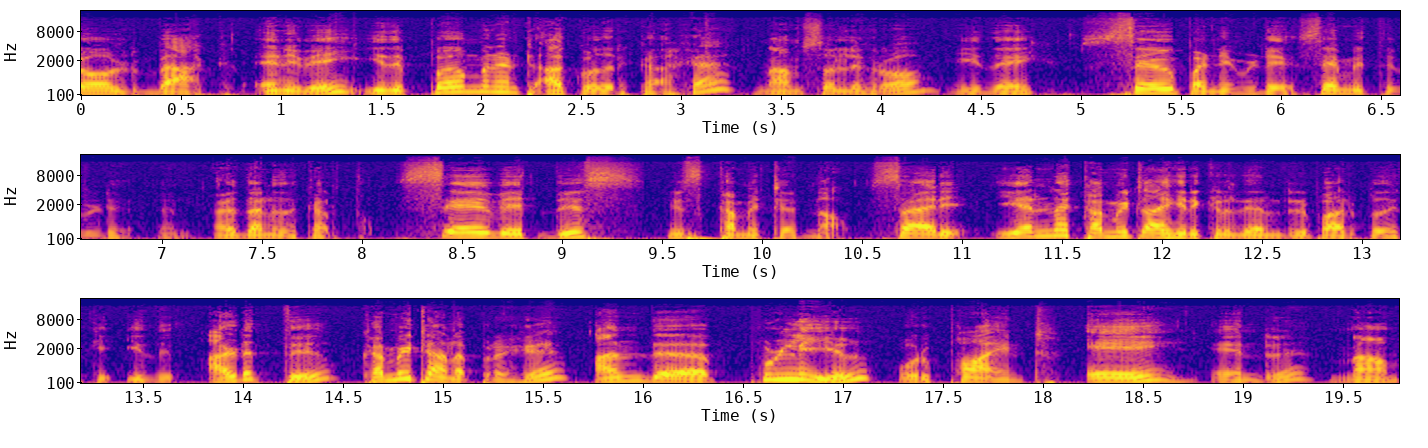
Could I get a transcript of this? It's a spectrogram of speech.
rolled back. Anyway இது பெர்மனன்ட் ஆக்குவதற்காக நாம் சொல்லுகிறோம் இதை சேவ் பண்ணிவிடு சேமித்து விடு. அதுதான் இதுக்கு அர்த்தம். Save it this is committed now சரி என்ன கமிட் ஆகியிருக்கிறது என்று பார்ப்பதற்கு இது. அடுத்து கமிட் ஆன பிறகு அந்த புள்ளியில் ஒரு பாயிண்ட் ஏ என்று நாம்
